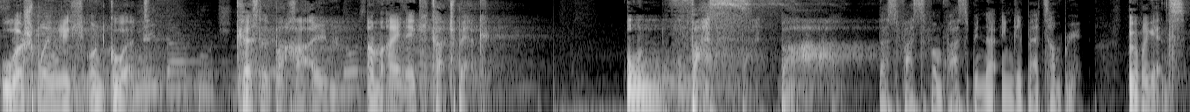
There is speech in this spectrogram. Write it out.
Ursprünglich und gut. Kösselbacher Alm am Eineck Katschberg. Unfassbar. Das Fass vom Fassbinder Engelbert Zampel. Übrigens,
